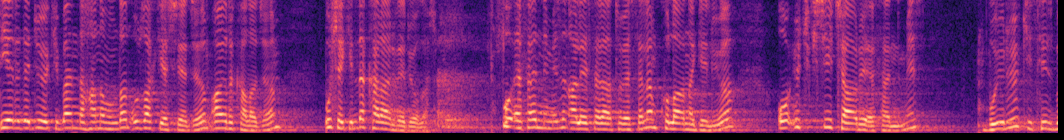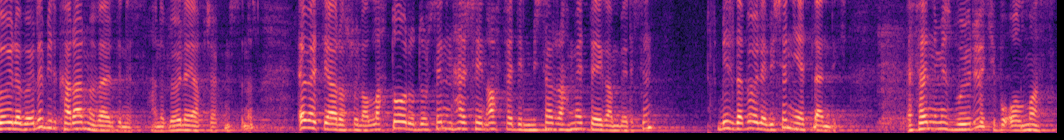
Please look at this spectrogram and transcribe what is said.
Diğeri de diyor ki ben de hanımımdan uzak yaşayacağım, ayrı kalacağım. Bu şekilde karar veriyorlar. Bu Efendimizin aleyhissalatu vesselam kulağına geliyor. O üç kişiyi çağırıyor Efendimiz. Buyuruyor ki siz böyle böyle bir karar mı verdiniz? Hani böyle yapacakmışsınız. Evet ya Resulallah doğrudur. Senin her şeyin affedilmiş. Sen rahmet peygamberisin. Biz de böyle bir şey niyetlendik. Efendimiz buyuruyor ki bu olmaz.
